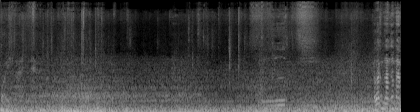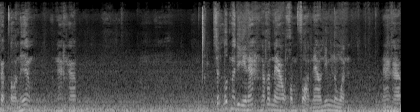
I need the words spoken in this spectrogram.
ปล่อยไหลนะปึ๊บพละกำลังก็มา แบบต่อเนื่องนะครับเซ็ตรถมาดีนะ แล้วก็แนวคอมฟอร์ตแนวนิ่มนวลนะครับ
